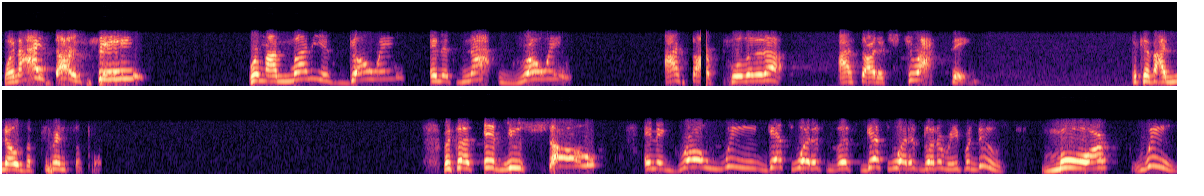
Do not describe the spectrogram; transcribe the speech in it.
When I start seeing where my money is going and it's not growing, I start pulling it up. I start extracting because I know the principle. Because if you sow and it grow weed, guess what it's guess what it's going to reproduce? More weed.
